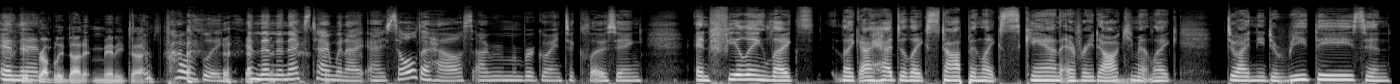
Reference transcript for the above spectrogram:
And He'd probably done it many times. Probably. and then the next time when I, I sold a house, I remember going to closing and feeling like like I had to like stop and like scan every mm. document. Like, do I need to read these and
